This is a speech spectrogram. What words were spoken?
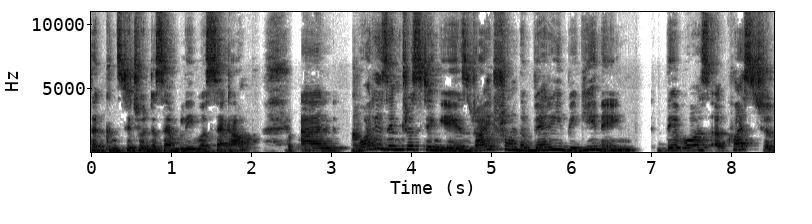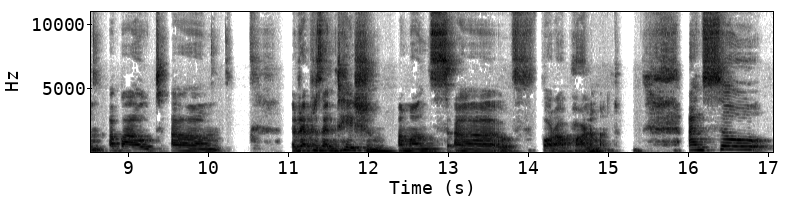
the Constituent Assembly was set up. And what is interesting is right from the very beginning, there was a question about um, representation amongst uh, for our parliament. And so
